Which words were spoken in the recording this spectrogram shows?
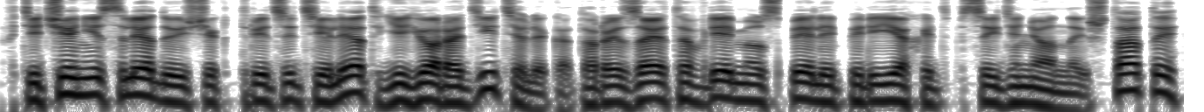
В течение следующих 30 лет ее родители, которые за это время успели переехать в Соединенные Штаты,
